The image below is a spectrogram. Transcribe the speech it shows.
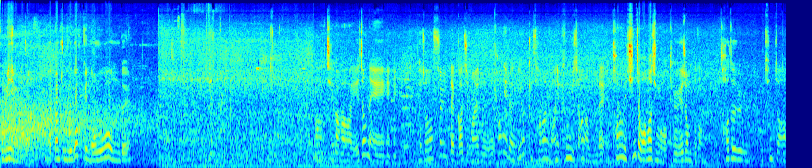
고민입니다. 약간 좀 무겁긴 너무 무거운데 제가 예전에 대전 왔을 때까지만 해도 평일엔 이렇게 사람이 많이 붐비지 않았는데 사람이 진짜 많아진 것 같아요, 예전보다. 다들 진짜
